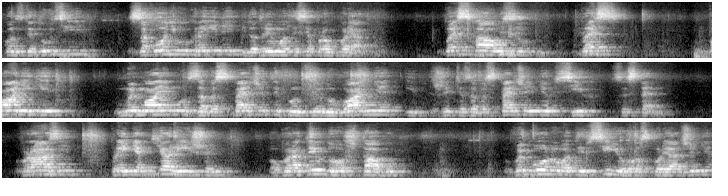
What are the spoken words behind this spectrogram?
Конституції, законів України і дотримуватися правопорядку. Без хаосу, без паніки ми маємо забезпечити функціонування і життєзабезпечення всіх систем. В разі прийняття рішень оперативного штабу виконувати всі його розпорядження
